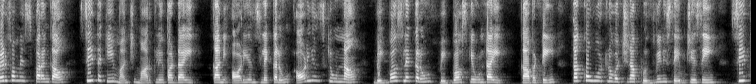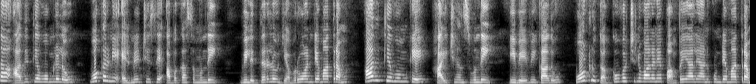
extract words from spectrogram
పెర్ఫార్మెన్స్ పరంగా సీతకి మంచి మార్కులే పడ్డాయి. కానీ ఆడియన్స్ లెక్కలు ఆడియన్స్కి ఉన్న బిగ్ బాస్ లెక్కలు బిగ్ బాస్కి ఉంటాయి. కాబట్టి తక్కువ ఓట్లు వచ్చిన పృథ్వీని సేవ్ చేసి సీత ఆదిత్య ఓంలలో ఒకరిని ఎలిమినేట్ చేసే అవకాశం ఉంది. వీళ్ళిద్దరిలో ఎవరు అంటే మాత్రం ఆదిత్య ఓంకే హై ఛాన్స్ ఉంది. ఇవేవీ కాదు ఓట్లు తక్కువ వచ్చిన వాళ్ళనే పంపేయాలి అనుకుంటే మాత్రం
